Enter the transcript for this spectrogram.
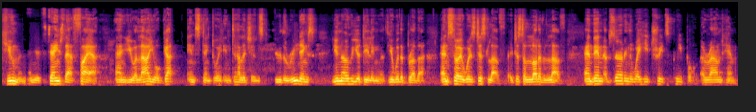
human and you exchange that fire and you allow your gut instinct or intelligence to do the readings you know who you're dealing with. You're with a brother. And so it was just love just a lot of love. And then observing the way he treats people around him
